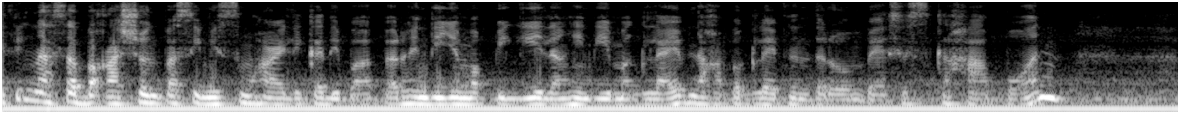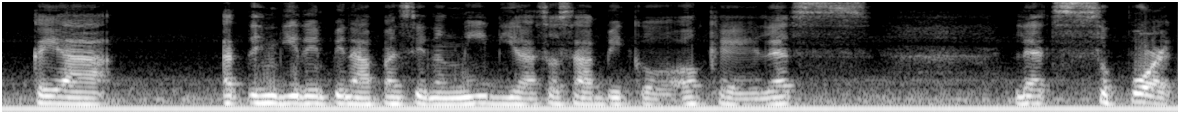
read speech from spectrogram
I think nasa bakasyon pa si Miss Maharlika, di ba? Pero hindi niya mapigilang hindi mag-live. Nakapag-live ng dalawang beses kahapon. Kaya, at hindi rin pinapansin ng media. So sabi ko, okay, let's let's support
